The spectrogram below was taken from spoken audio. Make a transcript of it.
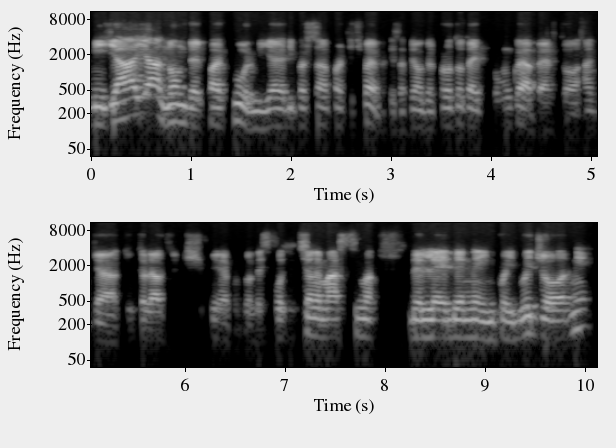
migliaia, non del parkour, migliaia di persone a partecipare perché sappiamo che il prototype comunque è aperto anche a tutte le altre discipline, proprio l'esposizione massima dell'Eden in quei due giorni.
